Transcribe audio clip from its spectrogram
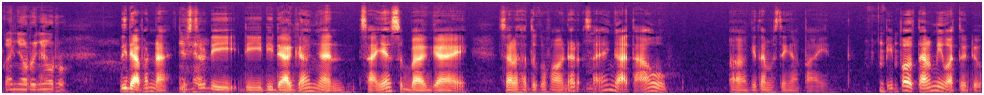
bukan nyuruh-nyuruh. Tidak pernah. Justru Iya. di, di di dagangan saya sebagai salah satu co-founder saya nggak tahu uh, kita mesti ngapain. people tell me what to do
